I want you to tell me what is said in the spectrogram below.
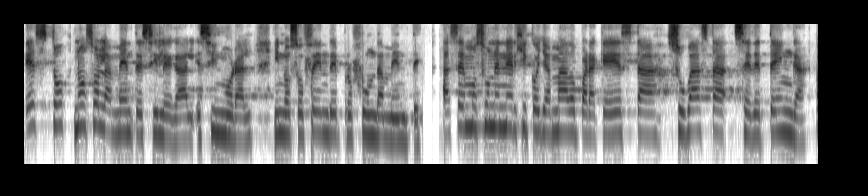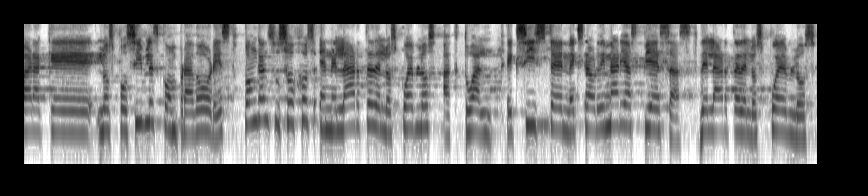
Esto no solamente es ilegal, es inmoral y nos ofende profundamente hacemos un enérgico llamado para que esta subasta se detenga, para que los posibles compradores pongan sus ojos en el arte de los pueblos actual. Existen extraordinarias piezas del arte de los pueblos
